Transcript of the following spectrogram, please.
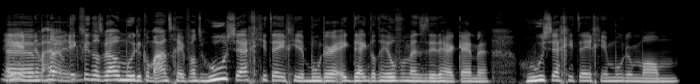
Eh, nooit. ik vind dat wel moeilijk om aan te geven. Want hoe zeg je tegen je moeder... Ik denk dat heel veel mensen dit herkennen. Hoe zeg je tegen je moeder, mam...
